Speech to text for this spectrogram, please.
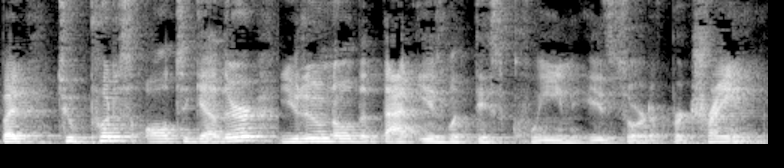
but to put us all together, you don't know that that is what this queen is sort of portraying.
